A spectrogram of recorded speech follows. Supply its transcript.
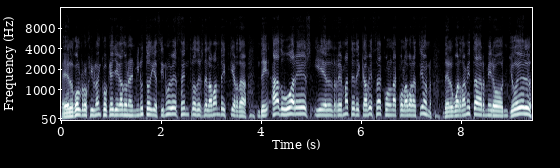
El gol rojiblanco que ha llegado en el minuto 19, centro desde la banda izquierda de Aduares y el remate de cabeza con la colaboración del guardameta armero Joel.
